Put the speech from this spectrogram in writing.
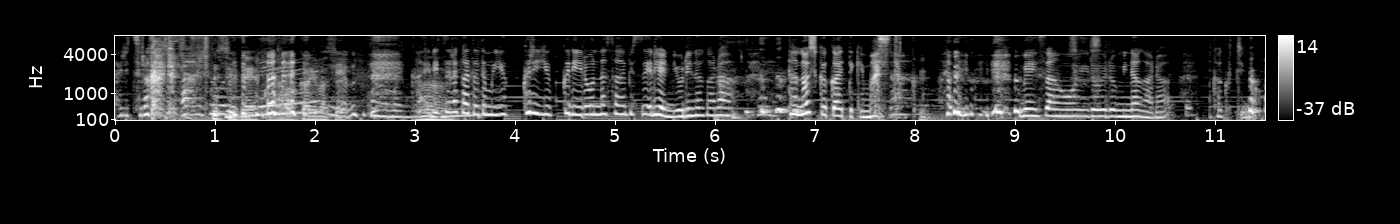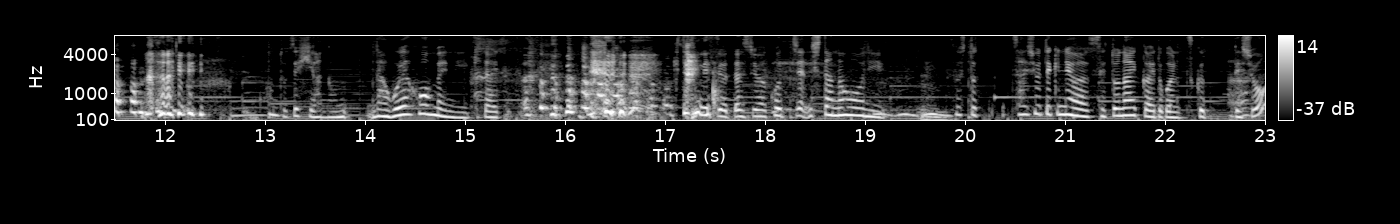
帰りづらかったです。ですよね。帰りづらかった。でもゆっくりゆっくりいろんなサービスエリアに寄りながら楽しく帰ってきました。名産をいろいろ見ながら各地の。はい。今度ぜひあの名古屋方面に行きたい。行きたいんですよ私は。こっち下の方に。うん。そうすると最終的には瀬戸内海とかに着くでしょ？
